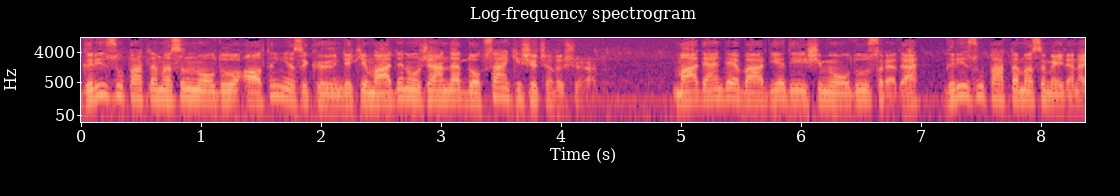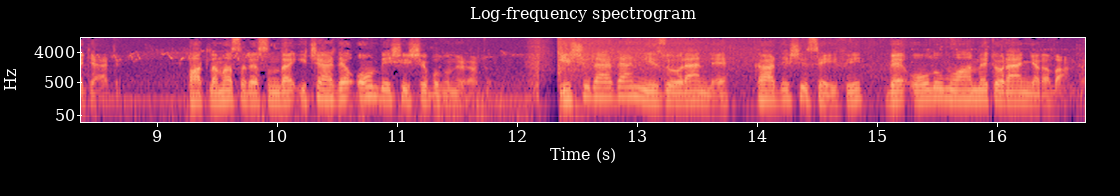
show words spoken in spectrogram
Grizu patlamasının olduğu Altınyazı köyündeki maden ocağında 90 kişi çalışıyordu. Madende vardiya değişimi olduğu sırada Grizu patlaması meydana geldi. Patlama sırasında içeride 15 işçi bulunuyordu. İşçilerden Nizi Ören'le kardeşi Seyfi ve oğlu Muhammed Ören yaralandı.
